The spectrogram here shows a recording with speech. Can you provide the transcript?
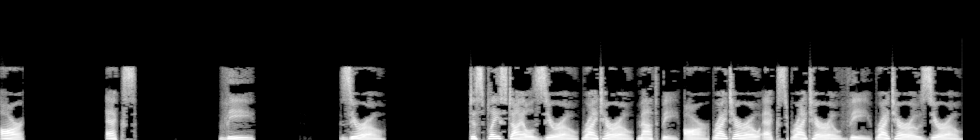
R X V 0 display style 0 right arrow math b r right arrow x right arrow v right arrow 0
